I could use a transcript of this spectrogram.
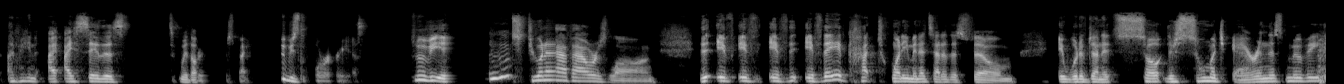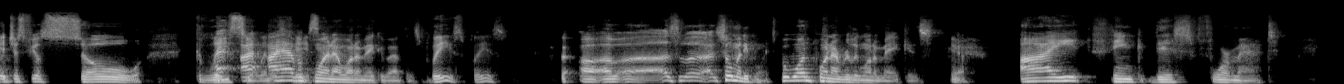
I mean, I, I say this with all respect. This movie's glorious. This movie Mhm. two and a half hours long. If if if if they had cut twenty minutes out of this film, it would have done it so. There's so much air in this movie. It just feels so glacial. I- I its have a point I want to make about this. Please, please. uh, uh, uh, so, uh, so many points, but one point I really want to make is, Yeah. I think this format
